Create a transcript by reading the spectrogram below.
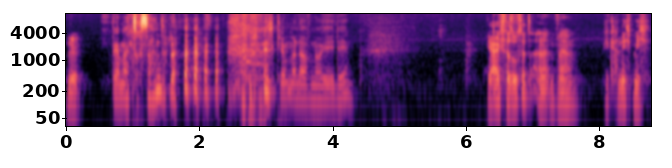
Nö. Wäre mal interessant, oder? Vielleicht kommt man da auf neue Ideen. Ja, ich versuche jetzt. Äh, wie kann ich mich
